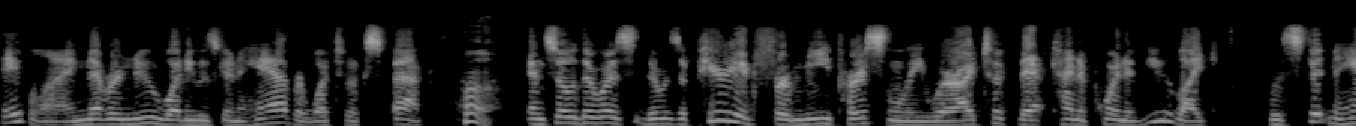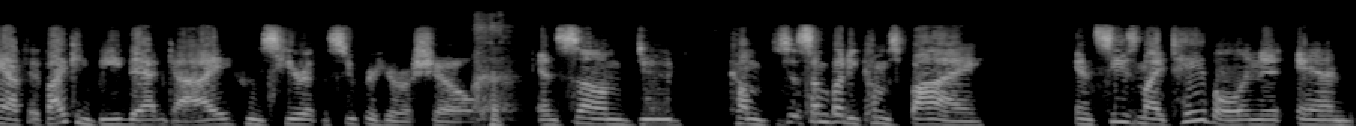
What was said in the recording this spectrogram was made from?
table and I never knew what he was going to have or what to expect. Huh. And so there was there was a period for me personally where I took that kind of point of view, like with Spit and a Half, if I can be that guy who's here at the superhero show and some dude comes somebody comes by and sees my table and it and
